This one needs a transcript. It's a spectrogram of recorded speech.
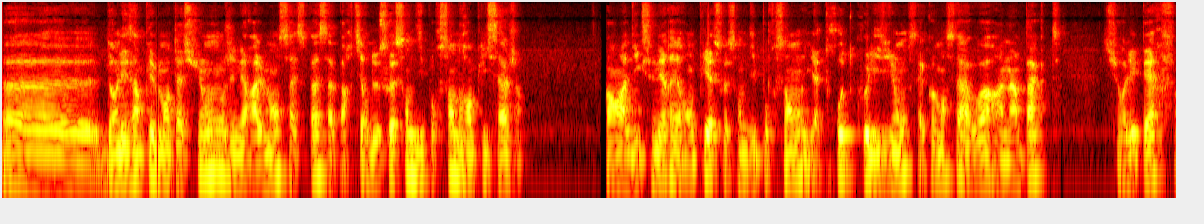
Euh, dans les implémentations, généralement, ça se passe à partir de 70% de remplissage. Quand un dictionnaire est rempli à 70%, il y a trop de collisions, ça commence à avoir un impact sur les perfs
